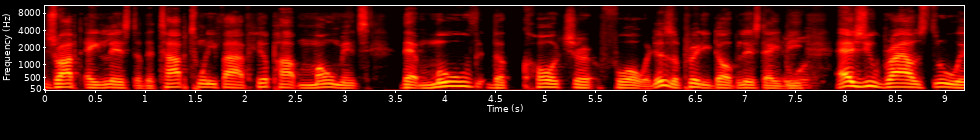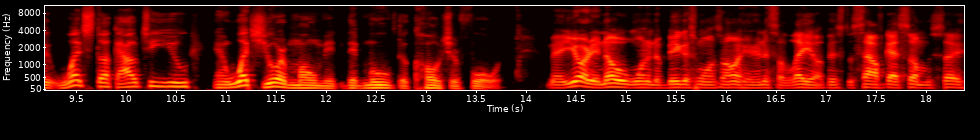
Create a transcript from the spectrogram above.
dropped a list of the top 25 hip hop moments that moved the culture forward. This is a pretty dope list, AB. As you browse through it, what stuck out to you and what's your moment that moved the culture forward? Man, you already know one of the biggest ones on here, and it's a layup. It's the South got something to say.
